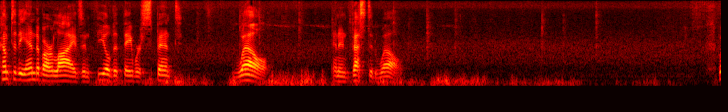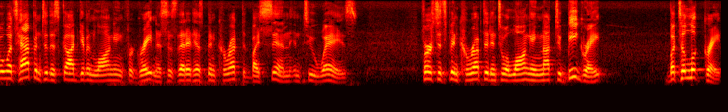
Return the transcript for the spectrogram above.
Come to the end of our lives and feel that they were spent well and invested well. But what's happened to this God given longing for greatness is that it has been corrupted by sin in two ways. First, it's been corrupted into a longing not to be great, but to look great.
